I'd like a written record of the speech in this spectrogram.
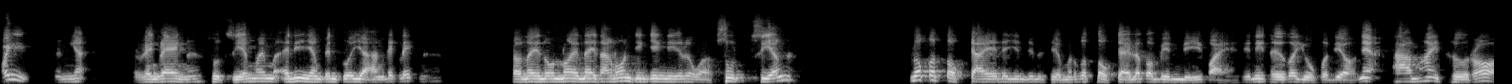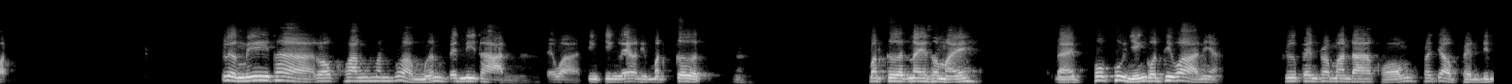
ไปอย่างเงี้ย แรงๆนะสุดเสียงไหมอันนี้ยังเป็นตัวอย่างเล็ก ๆ นะแต่ในโน้นน้อยในทางโน้นจริง ๆ นี่เรียกว่า สุดเสียงนกก็ตกใจได้ยินเสียงมันก็ตกใจแล้วก็บินหนีไป ทีนี้เธอก็อยู่คนเดียว เนี่ยทำให้เธอรอด เรื่องนี้ถ้าเราฟังมันว่าเหมือนเป็นนิทาน แต่ว่าจริง ๆ แล้วนี่มันเกิด มันเกิดในสมัยไหนพวกผู้หญิงคนที่ว่าเนี่ย คือเป็นพระมารดาของพระเจ้าแผ่นดิน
